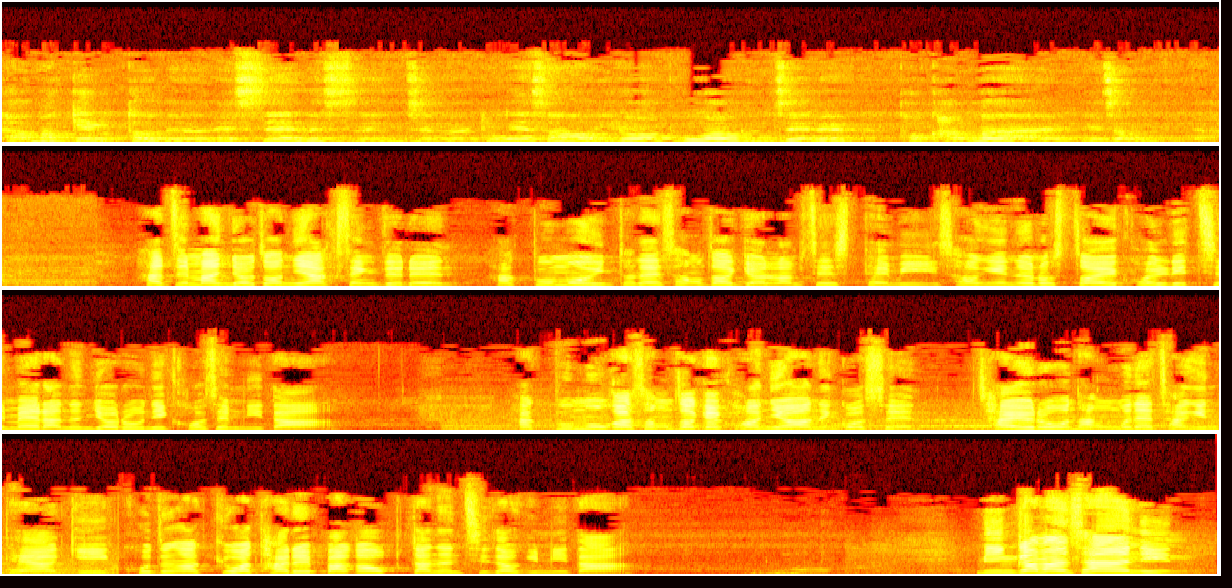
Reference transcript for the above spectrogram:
다음 학기부터는 SMS 인증을 통해서 이러한 보안 문제를 더 강화할 예정입니다. 하지만 여전히 학생들은 학부모 인터넷 성적 열람 시스템이 성인으로서의 권리 침해라는 여론이 거셉니다. 학부모가 성적에 관여하는 것은 자유로운 학문의 장인 대학이 고등학교와 다를 바가 없다는 지적입니다. 민감한 사안인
